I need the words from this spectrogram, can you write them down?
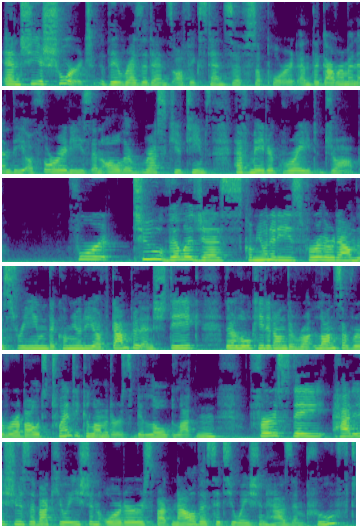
And she assured the residents of extensive support and the government and the authorities and all the rescue teams have made a great job. For two villages, communities further down the stream, the community of Gampel and Steg. They're located on the Lonza River about 20 kilometers below Blatten. First, they had issues evacuation orders, but now the situation has improved.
